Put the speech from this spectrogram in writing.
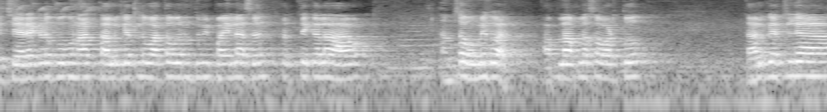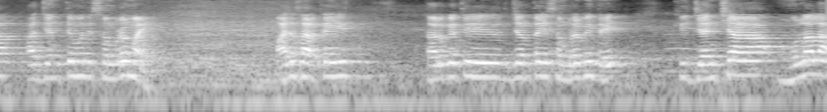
त्या चेहऱ्याकडे बघून आज तालुक्यातलं वातावरण तुम्ही पाहिलं असेल प्रत्येकाला हा आमचा उमेदवार आपला आपलासा वाटतो. तालुक्यातल्या आज जनतेमध्ये संभ्रम आहे. माझ्यासारखंही तालुक्यातील जनता ही संभ्रमित आहे की ज्यांच्या मुलाला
